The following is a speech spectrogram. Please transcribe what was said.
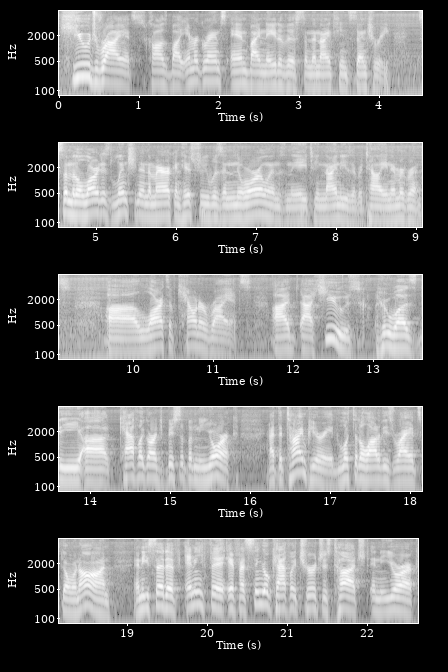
Huge riots caused by immigrants and by nativists in the 19th century. Some of the largest lynching in American history was in New Orleans in the 1890s of Italian immigrants. Uh, lots of counter riots. Uh, uh, Hughes, who was the uh, Catholic Archbishop of New York at the time period, looked at a lot of these riots going on, and he said if anything, if a single Catholic church is touched in New York,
